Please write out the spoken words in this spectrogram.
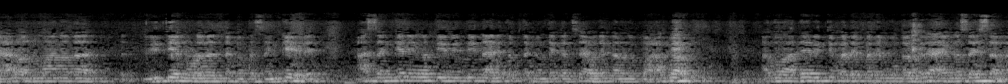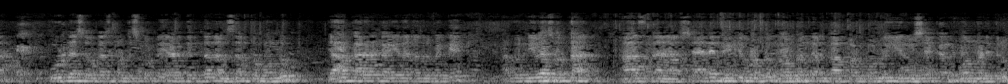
ಯಾರು ಅನುಮಾನದ ರೀತಿಯಲ್ಲಿ ನೋಡದಿರ್ತಕ್ಕಂಥ ಸಂಖ್ಯೆ ಇದೆ. ಆ ಸಂಖ್ಯೆನ ಇವತ್ತು ಈ ರೀತಿ ದಾರಿ ತಪ್ಪತಕ್ಕಂಥ ಕೆಲಸ ಯಾವುದೇ ಕಾರಣಕ್ಕೂ ಆಗಬಾರ್ದು. ಅದು ಅದೇ ರೀತಿ ಪದೇ ಪದೇ ಮುಂದುವರೆದ್ರೆ ಆಯೋಗ ಸಹಿಸಲ್ಲ ಕೂಡಲೇ ಸೋಕಾಸ್ ನೋಟಿಸ್ ಕೊಟ್ಟು ಎರಡು ದಿನದಲ್ಲಿ ಅನುಸಾರ ತಗೊಂಡು ಯಾವ ಕಾರಣಕ್ಕಾಗಿದೆ ಅನ್ನೋದ್ರ ಬಗ್ಗೆ ಅದು ನೀವೇ ಸ್ವತಃ ಆ ಶಾಲೆ ಭೇಟಿ ಕೊಟ್ಟು ಗೌಪ್ಯತೆ ಕಾಪಾಡಿಕೊಂಡು ಈ ವಿಷಯಕ್ಕೆ ಫೋನ್ ಮಾಡಿದ್ರು.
